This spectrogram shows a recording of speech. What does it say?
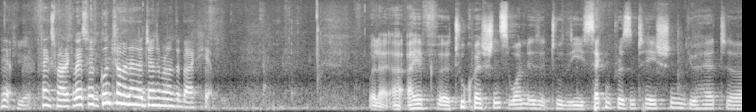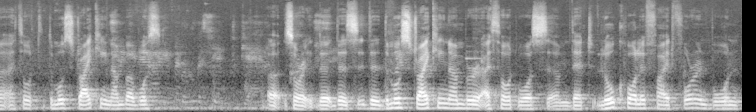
Yeah. Here. Thanks, Marek. So Guntram and then the gentleman at the back here. Well, I, I have uh, two questions. One is to the second presentation you had. Uh, I thought the most striking number was. Uh, sorry, the, the, the, the, most striking number I thought was um, that low qualified foreign born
